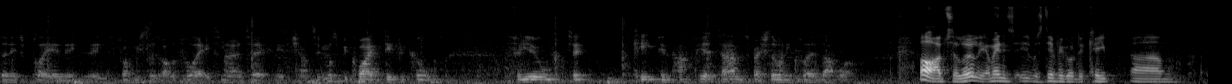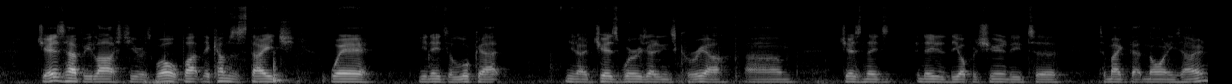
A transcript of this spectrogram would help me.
than he's playing. He, he's obviously got the full 80 tonight and taking his chance. It must be quite difficult for you to keep him happy at times, especially when he plays that well. Oh, absolutely. I mean, it was difficult to keep um, Jez happy last year as well, but there comes a stage where you need to look at, you know, Jez where he's at in his career. Um, Jez needs needed the opportunity to to make that nine his own.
